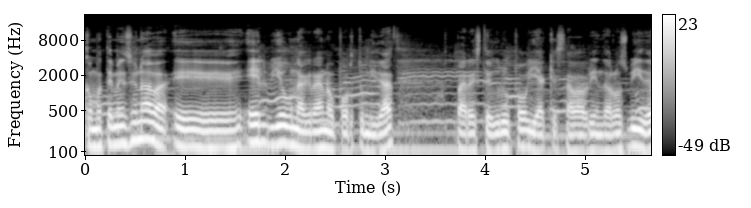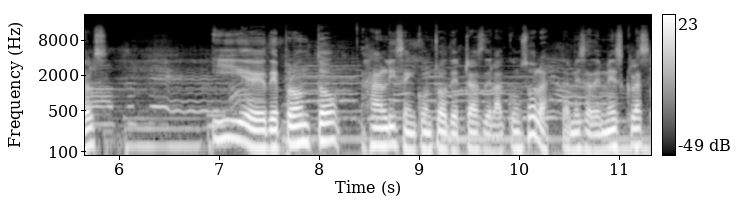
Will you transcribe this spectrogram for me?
como te mencionaba, eh, él vio una gran oportunidad para este grupo ya que estaba abriendo a los Beatles y eh, de pronto Hanley se encontró detrás de la consola, la mesa de mezclas,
